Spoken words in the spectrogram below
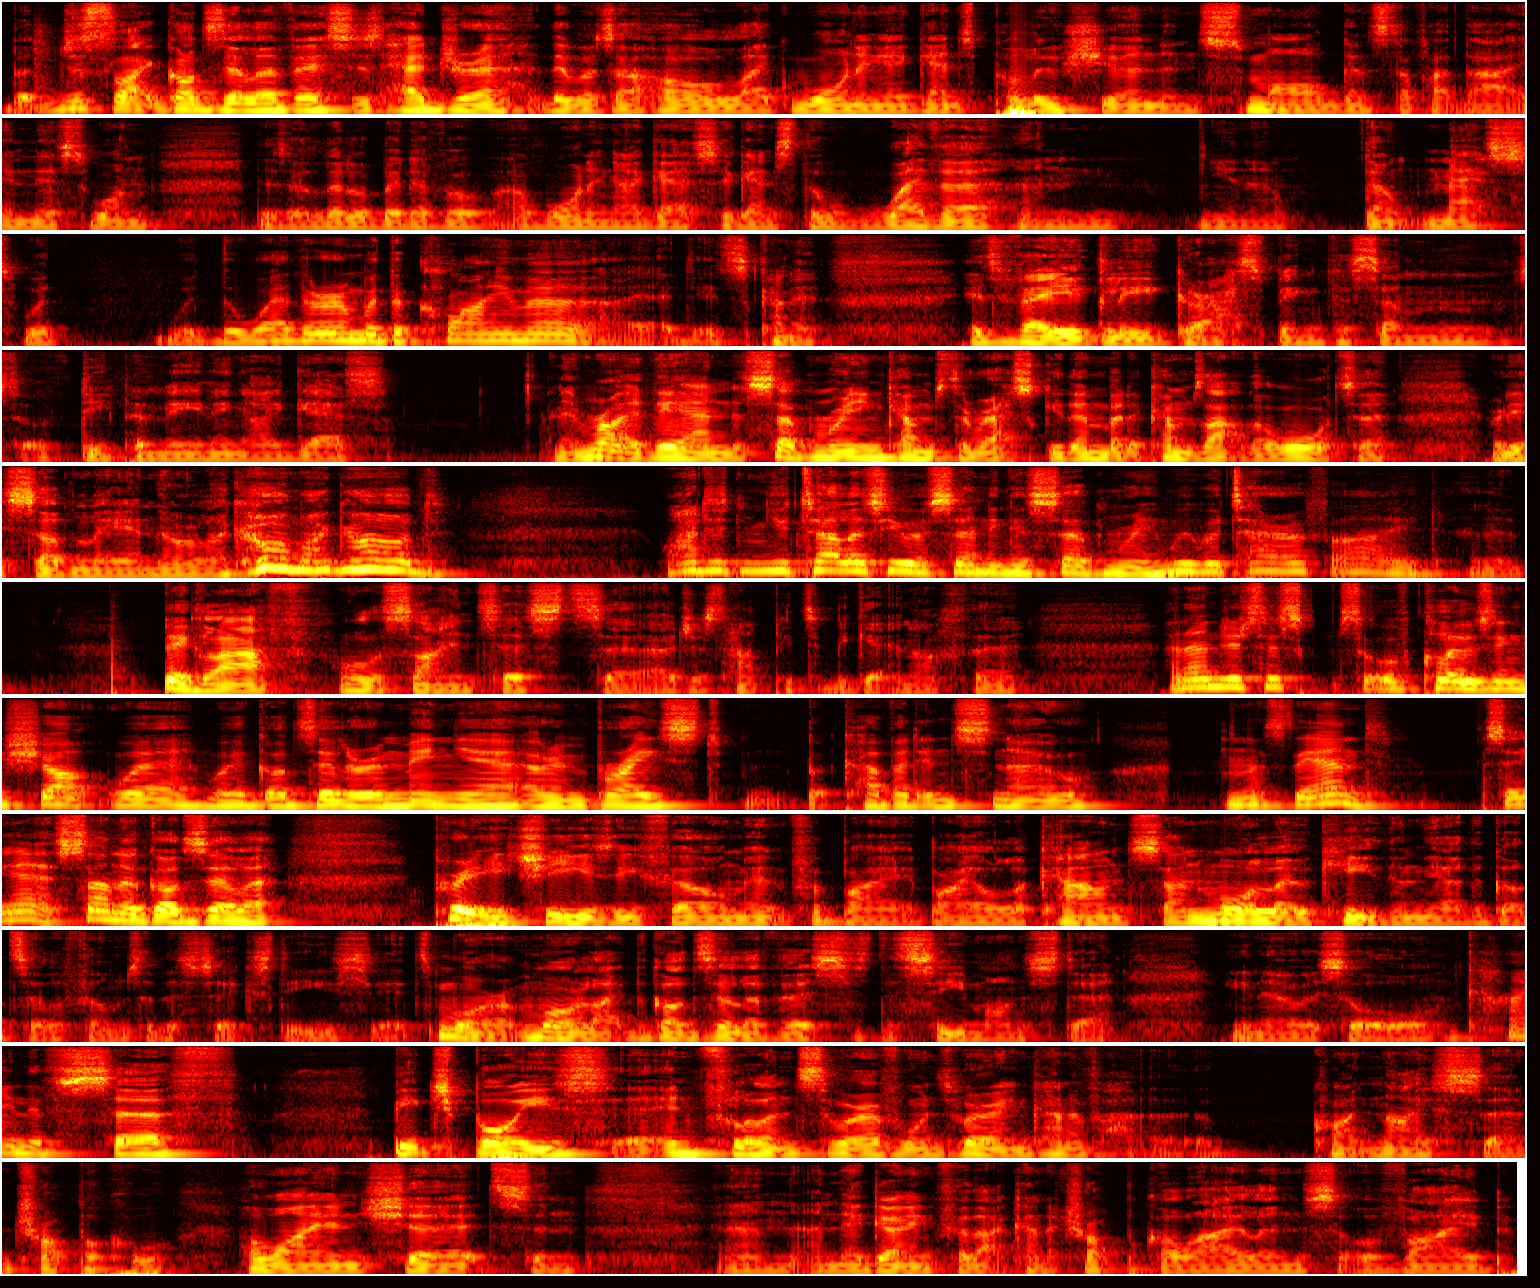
but just like Godzilla versus Hedorah, there was a whole like warning against pollution and smog and stuff like that. In this one, there's a little bit of a, a warning, I guess, against the weather and you know don't mess with with the weather and with the climate. It's kind of it's vaguely grasping for some sort of deeper meaning, I guess. And then right at the end, a submarine comes to rescue them, but it comes out of the water really suddenly, and they're like, "Oh my god, why didn't you tell us you were sending a submarine? We were terrified." And a big laugh. All the scientists are just happy to be getting off there. And then just this sort of closing shot where, where Godzilla and Minya are embraced but covered in snow. And that's the end. So yeah, Son of Godzilla pretty cheesy film for by by all accounts, and more low key than the other Godzilla films of the '60s. It's more more like the Godzilla versus the Sea Monster. You know, it's all kind of surf, Beach Boys influence, where everyone's wearing kind of uh, quite nice uh, tropical Hawaiian shirts, and and and they're going for that kind of tropical island sort of vibe.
